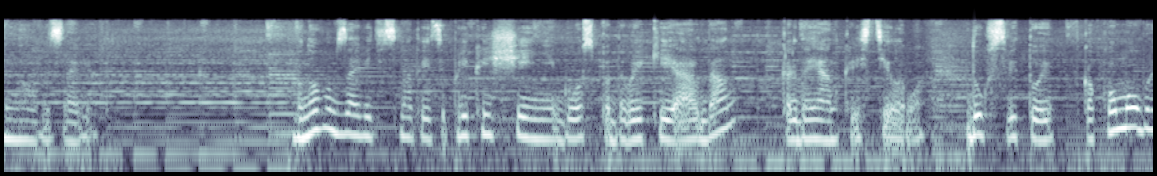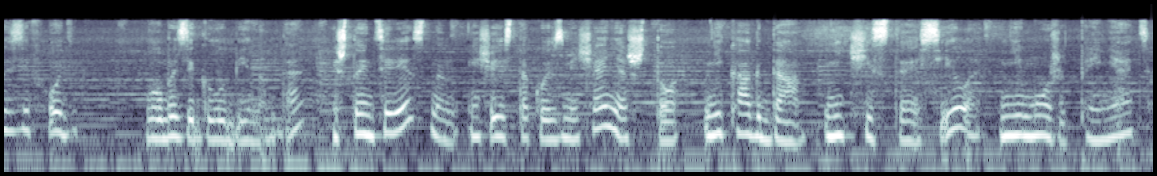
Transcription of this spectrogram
и Новый Завет. В Новом Завете, смотрите, при крещении Господа в реке Иордан, когда Иоанн крестил его, Дух Святой в каком образе входит? В образе голубином, да? И что интересно, еще есть такое замечание, что никогда нечистая сила не может принять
